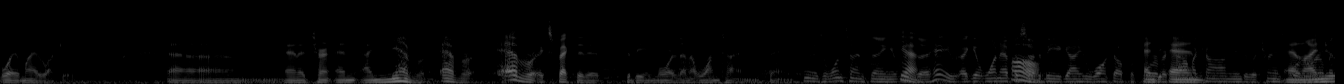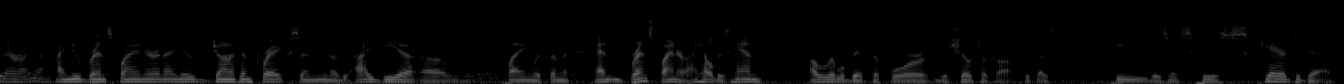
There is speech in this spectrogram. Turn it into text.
boy, am I lucky. Um, and it turned, and I never, ever, ever expected it to be more than a one-time mean, it was a one-time thing. It Yeah. was a hey, I get one episode Oh. to be a guy who walked off the floor And- of a Comic Con into a transport and room, I knew- and there I am. I knew Brent Spiner and I knew Jonathan Frakes, and you know the idea of playing with them. And, and Brent Spiner, I held his hand a little bit before the show took off because he, he was a s he was scared to death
